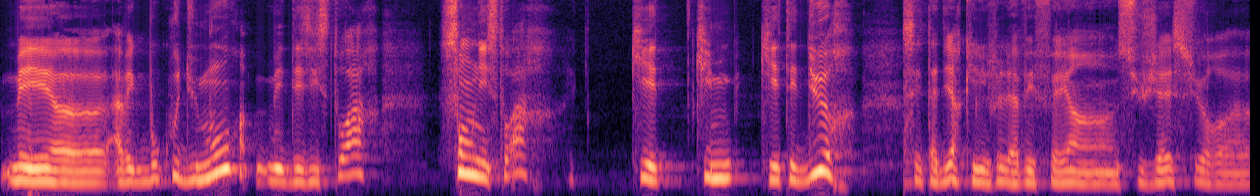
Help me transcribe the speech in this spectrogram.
mais avec beaucoup d'humour, mais des histoires, son histoire, qui, était dure c'est-à-dire qu'il avait fait un sujet sur euh,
